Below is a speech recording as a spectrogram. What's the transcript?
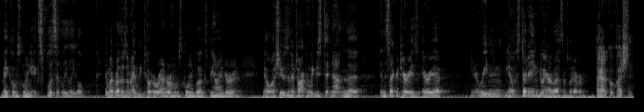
make homeschooling explicitly legal. And my brothers and I, we'd tote around our homeschooling books behind her, and you know, while she was in there talking, we'd be sitting out in the in the secretary's area, you know, reading, you know, studying, doing our lessons, whatever. I got a quick question.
